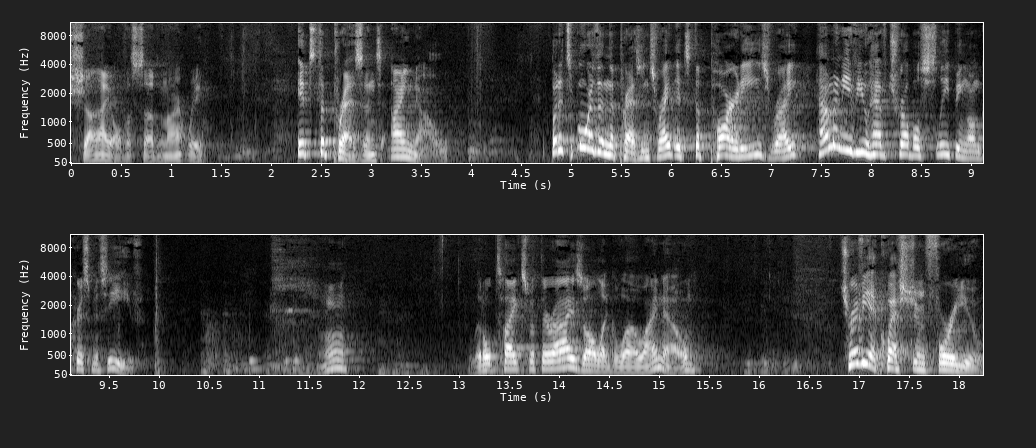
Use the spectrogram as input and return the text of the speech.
Shy all of a sudden, aren't we? It's the presents, I know. But it's more than the presents, right? It's the parties, right? How many of you have trouble sleeping on Christmas Eve? Hmm. Little tykes with their eyes all aglow, I know. Trivia question for you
